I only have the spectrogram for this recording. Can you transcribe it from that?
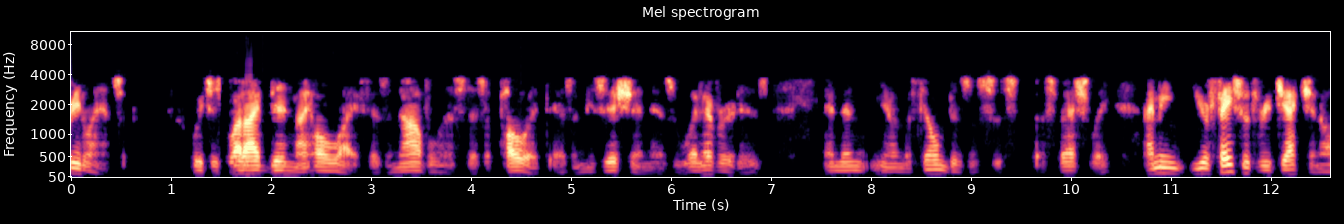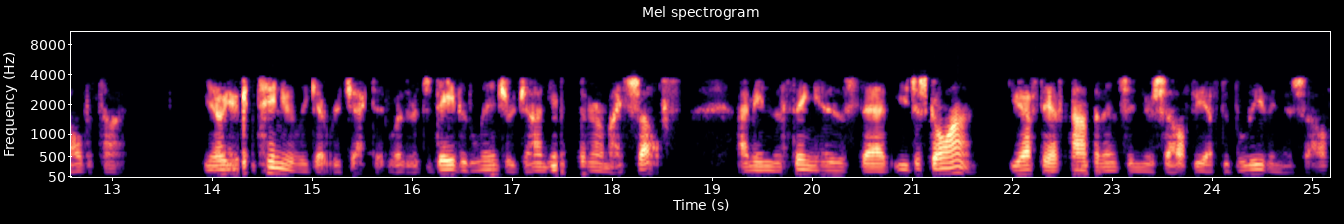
freelancer, which is what I've been my whole life as a novelist, as a poet, as a musician, as whatever it is. And then, you know, in the film business especially, I mean, you're faced with rejection all the time. You know, you mm-hmm. continually get rejected, whether it's David Lynch or John mm-hmm. Huston or myself. I mean, the thing is that you just go on. You have to have confidence in yourself. You have to believe in yourself.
